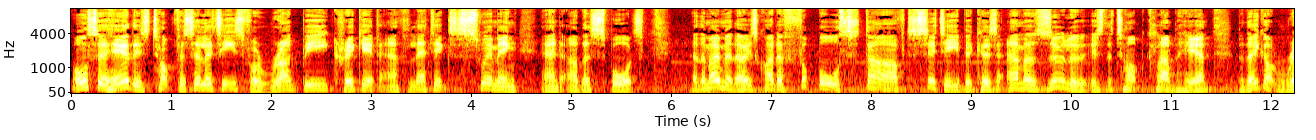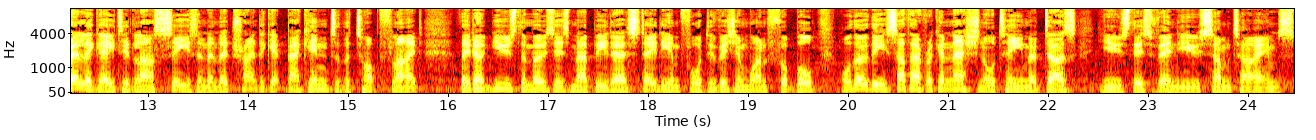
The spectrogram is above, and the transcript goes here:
Also, here, there's top facilities for rugby, cricket, athletics, swimming, and other sports. At the moment, though, it's quite a football starved city because Amazulu is the top club here, but they got relegated last season and they're trying to get back into the top flight. They don't use the Moses Mabhida Stadium for Division 1 football, although the South African national team does use this venue sometimes.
